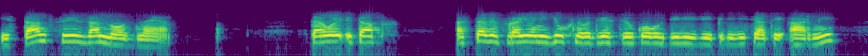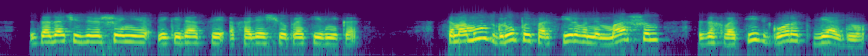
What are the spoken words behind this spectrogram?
и станции Занозная. Второй этап, оставив в районе Юхнова две стрелковых дивизии 50-й армии, с задачей завершения ликвидации отходящего противника, самому с группой форсированным маршем захватить город Вязьму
